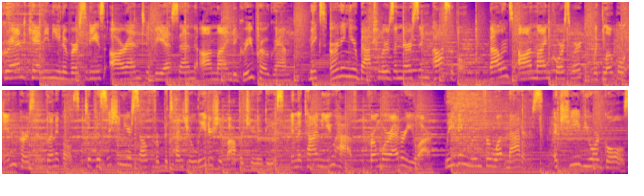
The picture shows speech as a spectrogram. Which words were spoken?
Grand Canyon University's RN to BSN online degree program makes earning your bachelor's in nursing possible. Balance online coursework with local in person clinicals to position yourself for potential leadership opportunities in the time you have from wherever you are, leaving room for what matters. Achieve your goals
